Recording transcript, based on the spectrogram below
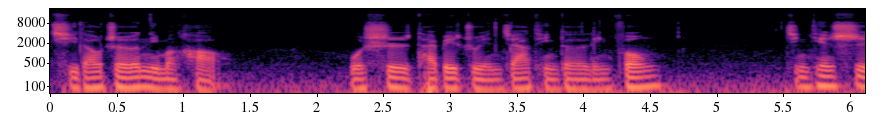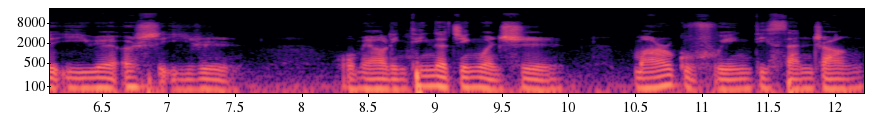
祈祷者，你们好，我是台北主演家庭的林峰。今天是一月二十一日，我们要聆听的经文是马尔谷福音第三章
